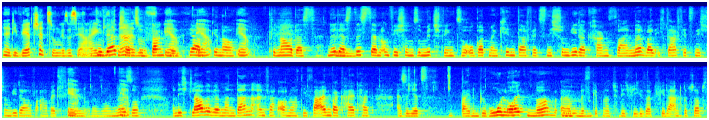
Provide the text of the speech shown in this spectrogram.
na, die Wertschätzung ist es ja eigentlich. Die Wertschätzung, ne? also, danke, ja, ja, ja genau. Ja. Genau, dass, ne, dass mhm. das dann irgendwie schon so mitschwingt, so, oh Gott, mein Kind darf jetzt nicht schon wieder krank sein, ne, weil ich darf jetzt nicht schon wieder auf Arbeit fehlen oder so, ne, so. Und ich glaube, wenn man dann einfach auch noch die Vereinbarkeit hat, also jetzt bei den Büroleuten. Ne? Ähm, mhm. es gibt natürlich, wie gesagt, viele andere Jobs.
